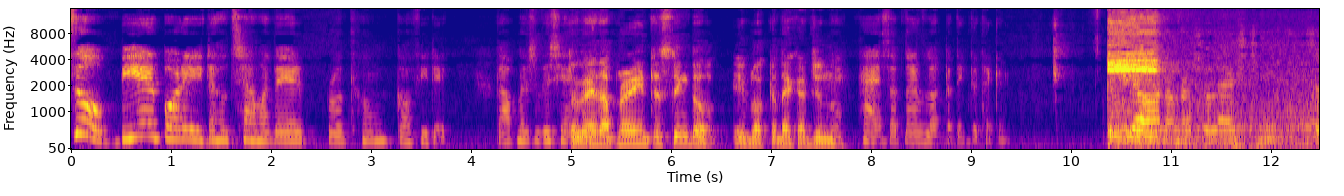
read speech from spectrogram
সো বিয়ের পরে এটা হচ্ছে আমাদের প্রথম কফি ডেট তো আপনার সাথে শেয়ার তো গাইজ আপনারা ইন্টারেস্টিং তো এই ব্লগটা দেখার জন্য? হ্যাঁ আপনারা ব্লগটা দেখতে থাকেন। আমরা চলে আসছি। তো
